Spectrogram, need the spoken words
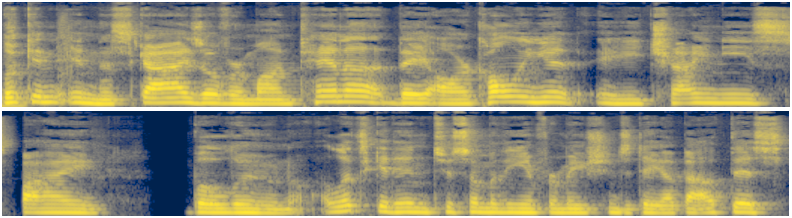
Looking in the skies over Montana, they are calling it a Chinese spy balloon. Let's get into some of the information today about this.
